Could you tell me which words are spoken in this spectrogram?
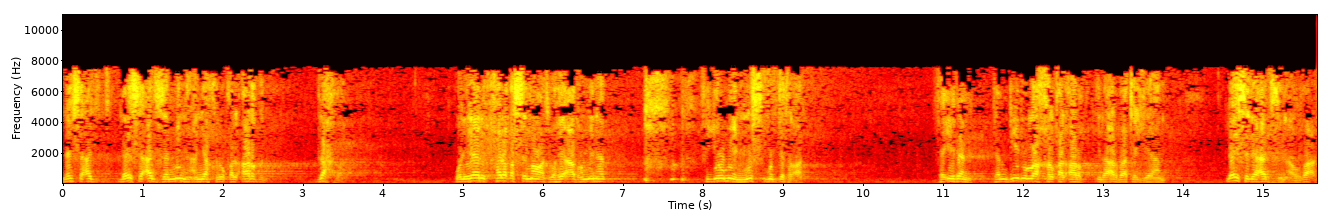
ليس عجز ليس عجزا منه أن يخلق الأرض لحظة. ولذلك خلق السماوات وهي أعظم منها في يومين نصف مدة الأرض. فإذا تمديد الله خلق الأرض إلى أربعة أيام ليس لعجز أو ضعف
